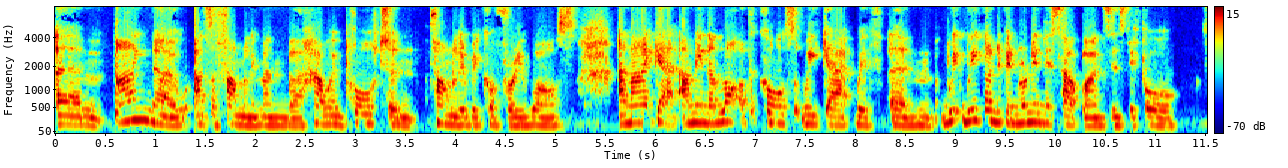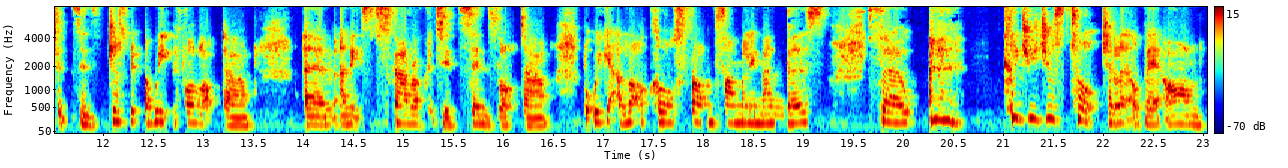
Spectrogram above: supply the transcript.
um, I know as a family member how important family recovery was. And I get, I mean, a lot of the calls that we get with, um, we, we've only been running this helpline since before since just a week before lockdown, um, and it's skyrocketed since lockdown. But we get a lot of calls from family members. So, could you just touch a little bit on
